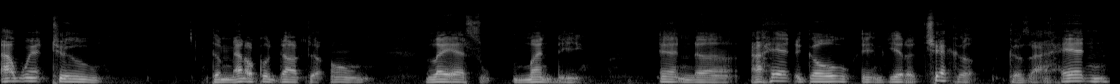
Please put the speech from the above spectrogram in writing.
I went to the medical doctor on last Monday, and uh, I had to go and get a checkup because I hadn't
